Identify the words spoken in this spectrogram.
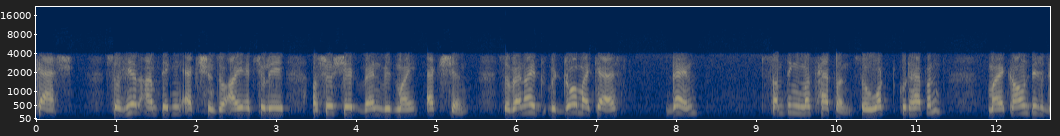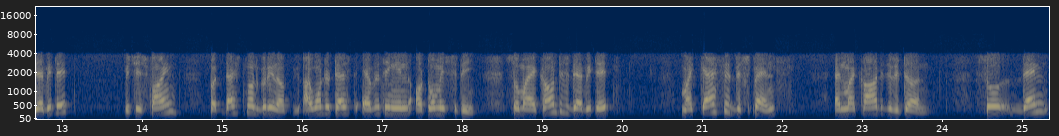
cash. So here I'm taking action. So I actually associate when with my action. So when I withdraw my cash, then something must happen. So what could happen? My account is debited, which is fine, but that's not good enough. I want to test everything in atomicity. So my account is debited, my cash is dispensed, and my card is returned. So then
